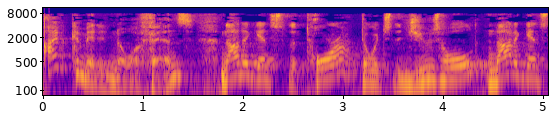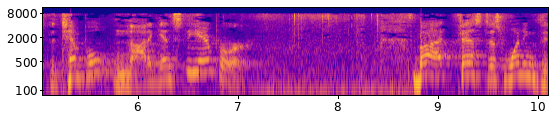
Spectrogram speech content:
I've committed no offense, not against the Torah to which the Jews hold, not against the temple, not against the emperor. But Festus, wanting to,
